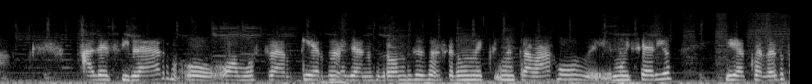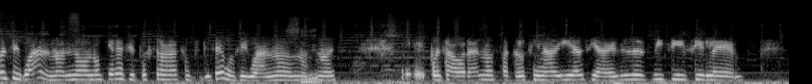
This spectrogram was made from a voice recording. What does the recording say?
a desfilar o, o a mostrar piernas ya. Nosotros vamos a hacer un, un trabajo eh, muy serio y de acuerdo a eso pues igual, no, no, no quiere decir pues que no las utilicemos, igual no, no, no es, eh, pues ahora nos patrocina días y a veces es difícil. eh,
